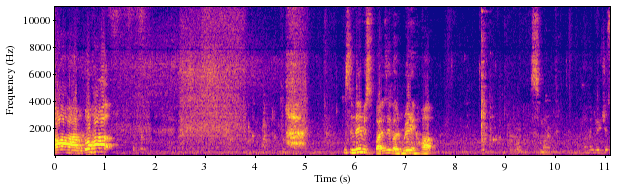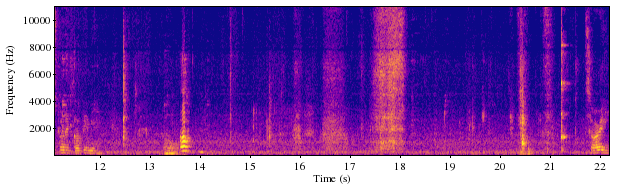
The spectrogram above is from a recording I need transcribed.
Ah, so hot. This name is spicy but really hot. Smart. Oh, you're just gonna copy me. Oh. Oh. Sorry.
